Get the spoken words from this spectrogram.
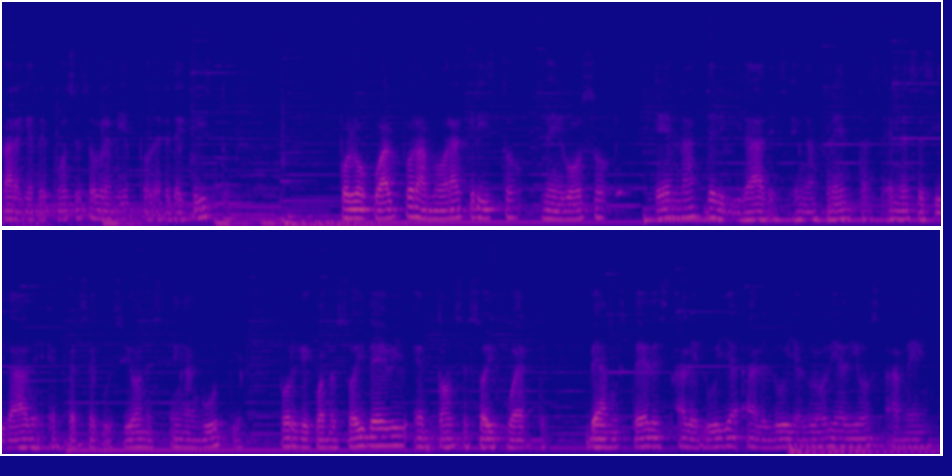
para que repose sobre mí el poder de Cristo. Por lo cual, por amor a Cristo, me gozo en las debilidades, en afrentas, en necesidades, en persecuciones, en angustia, porque cuando soy débil, entonces soy fuerte. Vean ustedes, aleluya, aleluya, gloria a Dios, amén.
